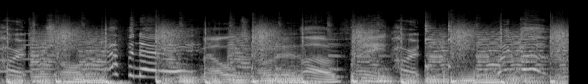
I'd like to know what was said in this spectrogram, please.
heart, Charles.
